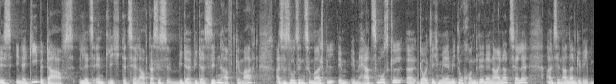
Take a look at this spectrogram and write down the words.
des Energiebedarfs letztendlich der Zelle. Auch das ist wieder, wieder sinnhaft gemacht. Also so sind zum Beispiel im, im Herzmuskel äh, deutlich mehr Mitochondrien in einer Zelle als in anderen Geweben.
